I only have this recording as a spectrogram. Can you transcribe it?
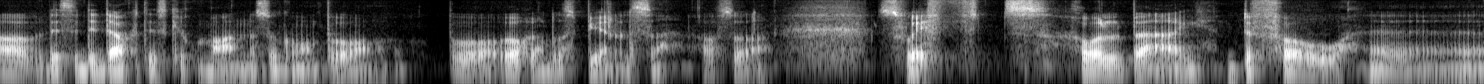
av disse didaktiske romanene som kommer på, på århundrets begynnelse. Altså Swift, Holberg, Defoe, eh,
